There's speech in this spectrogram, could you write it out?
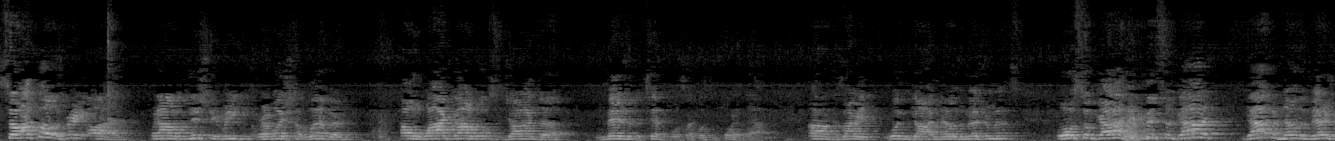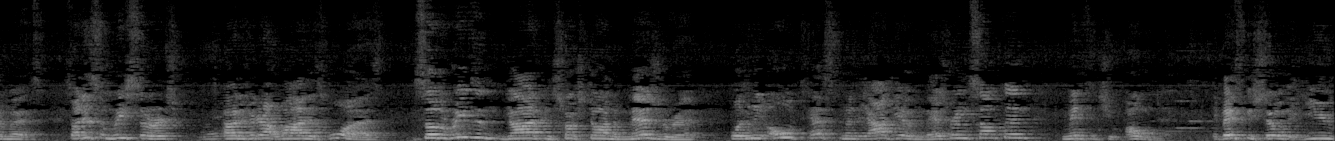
So I thought it was very odd when I was initially reading Revelation 11 on why God wants John to measure the temple. It's like, what's the point of that? Because I mean, wouldn't God know the measurements? Well, so God, so God, God would know the measurements. So I did some research uh, to figure out why this was. So the reason God instructs John to measure it was in the Old Testament, the idea of measuring something meant that you owned it. It basically showed that you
